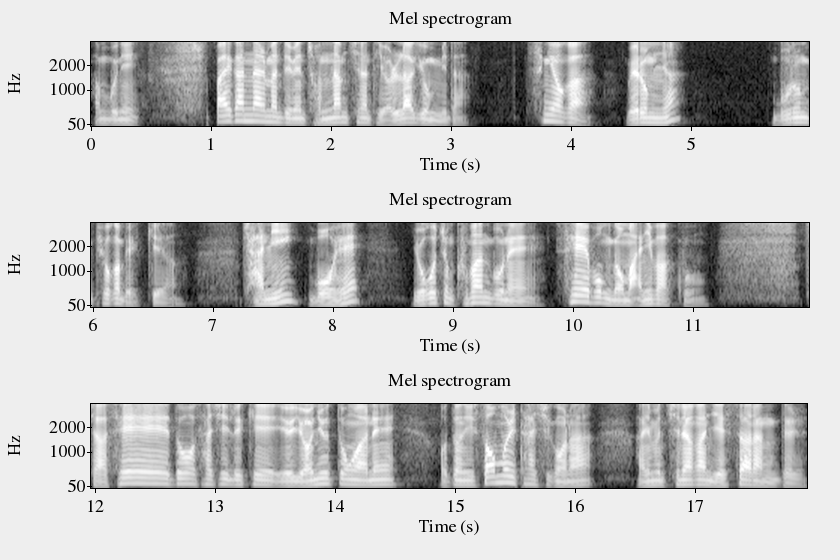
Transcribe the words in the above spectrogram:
한 분이 빨간 날만 되면 전 남친한테 연락이 옵니다. 승여가 외롭냐? 물음표가 몇 개야. 자니? 뭐해? 요거 좀 그만 보내. 새해 복 너무 많이 받고. 자, 새해도 사실 이렇게 연휴 동안에 어떤 이 썸을 타시거나 아니면 지나간 옛사랑들,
